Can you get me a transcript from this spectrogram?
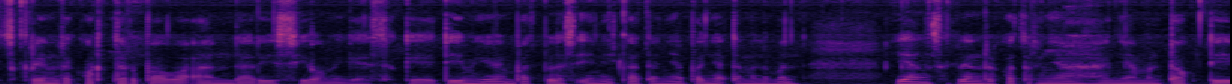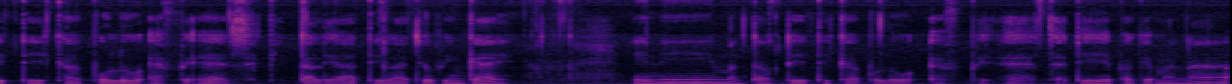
screen recorder bawaan dari Xiaomi guys. Oke di MIUI 14 ini katanya banyak teman-teman Yang screen recordernya hanya mentok di 30 fps Kita lihat di laju bingkai. Ini mentok di 30 fps jadi bagaimana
